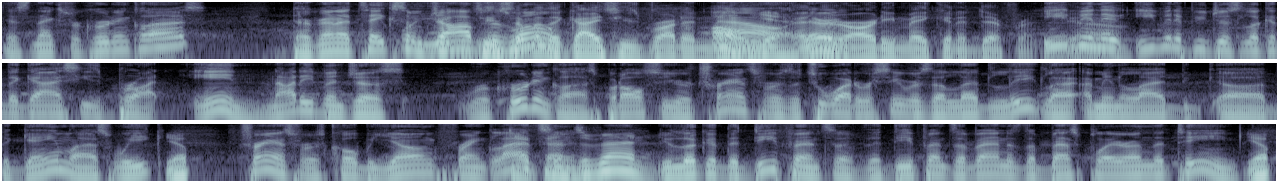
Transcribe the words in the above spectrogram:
this next recruiting class, they're gonna take some You can jobs see as some well. of the guys he's brought in Oh, now, yeah, and they're- they're, already making a difference. you even know? if even if you just look at the guys he's brought in, not even just recruiting class, but also your transfers. The two wide receivers that led the league, la- I mean, led uh, the game last week. Yep. Transfers: Colbie Young, Frank Ladson. Defensive end. You look at the defensive. The defensive end is the best player on the team. Yep.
